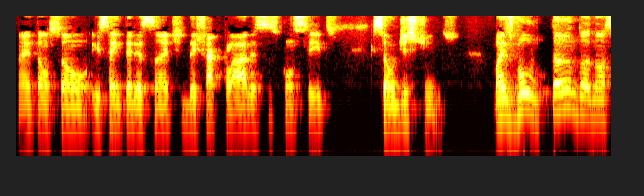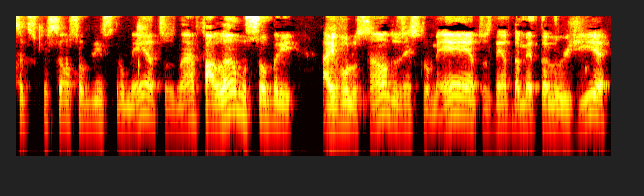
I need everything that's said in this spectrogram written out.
Né? Então são, isso é interessante deixar claro esses conceitos que são distintos. Mas voltando à nossa discussão sobre instrumentos, né? falamos sobre a evolução dos instrumentos dentro da metalurgia.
